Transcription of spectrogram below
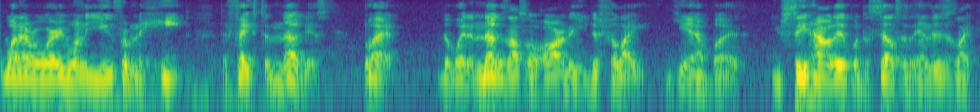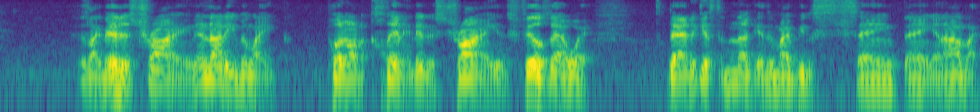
whatever where you want to use from the Heat to face the Nuggets. But the way the Nuggets also are, then you just feel like, yeah, but you see how it is with the Celtics, and this is like, it's like they're just trying. They're not even like putting on a clinic. They're just trying. It feels that way. That against the Nuggets, it might be the same thing. And I was like,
